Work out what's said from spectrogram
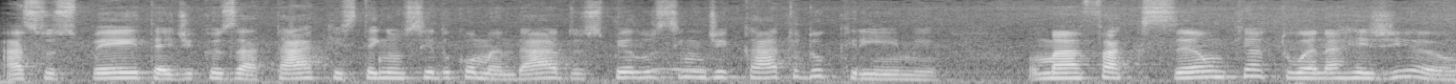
A suspeita é de que os ataques tenham sido comandados pelo Sindicato do Crime, uma facção que atua na região.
